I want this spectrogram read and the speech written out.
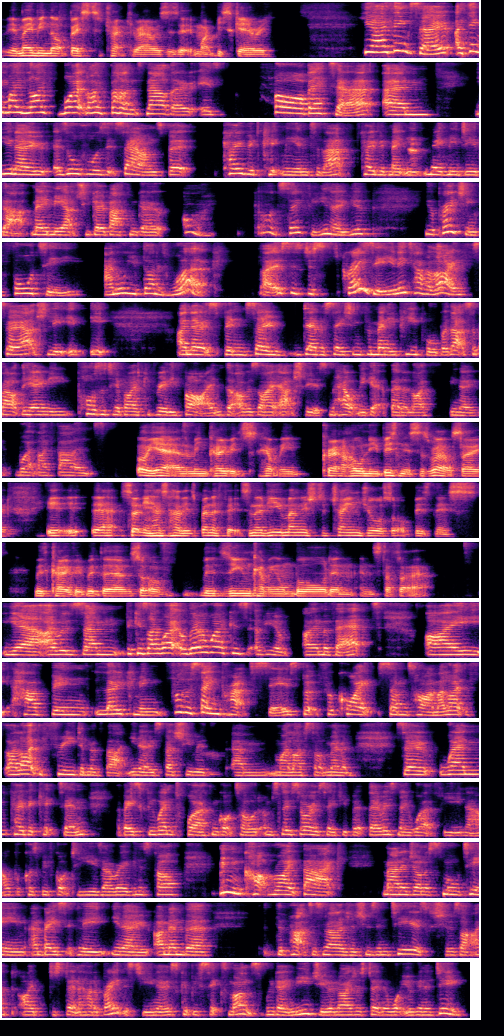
yeah, maybe not best to track your hours, is it? It might be scary. Yeah, I think so. I think my life work life balance now though is far better. Um, you know, as awful as it sounds, but COVID kicked me into that. COVID made me made me do that. Made me actually go back and go, oh my god, Sophie, you know, you're you're approaching forty, and all you've done is work. Like this is just crazy. You need to have a life. So actually, it, it I know it's been so devastating for many people, but that's about the only positive I could really find that I was like, actually, it's helped me get a better life, you know, work life balance. Oh yeah, and I mean, COVID's helped me create a whole new business as well. So it, it, certainly has had its benefits. And have you managed to change your sort of business with COVID, with the sort of with Zoom coming on board and, and stuff like that? Yeah, I was um, because I work. Although I work as you know, I am a vet. I have been locuming for the same practices, but for quite some time. I like I like the freedom of that, you know, especially with um, my lifestyle at the moment. So when COVID kicked in, I basically went to work and got told, "I'm so sorry, Sophie, but there is no work for you now because we've got to use our regular staff, cut right back, manage on a small team." And basically, you know, I remember the practice manager, she was in tears she was like, I, I just don't know how to break this to you. You know, this could be six months. We don't need you. And I just don't know what you're going to do.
